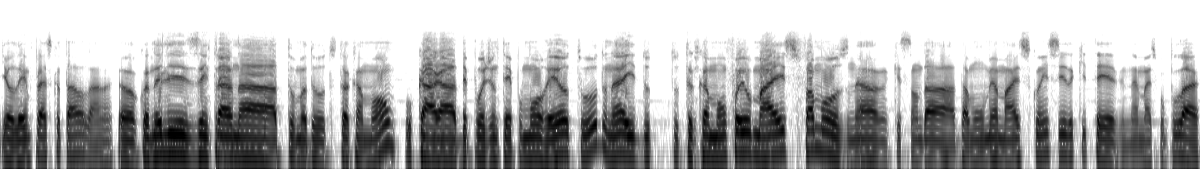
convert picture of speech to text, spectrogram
eu lembro, parece que eu tava lá, né? Eu, quando eles entraram na tumba do Tutankhamon, o cara, depois de um tempo, morreu tudo, né? E do Tutankhamon foi o mais famoso, né? A questão da, da múmia mais conhecida que teve, né? Mais popular.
